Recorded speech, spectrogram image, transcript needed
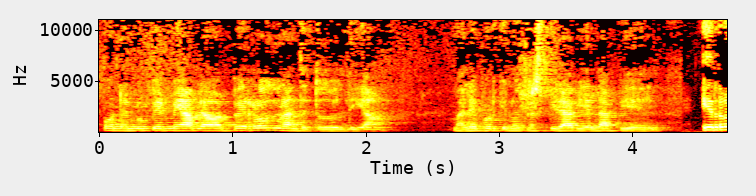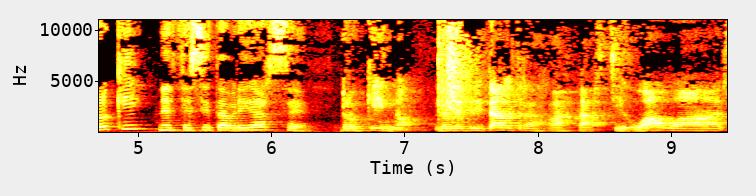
poner un impermeable al perro durante todo el día, ¿vale? Porque no transpira bien la piel. ¿Y Rocky necesita abrigarse? Rocky no, lo necesitan otras razas, chihuahuas,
